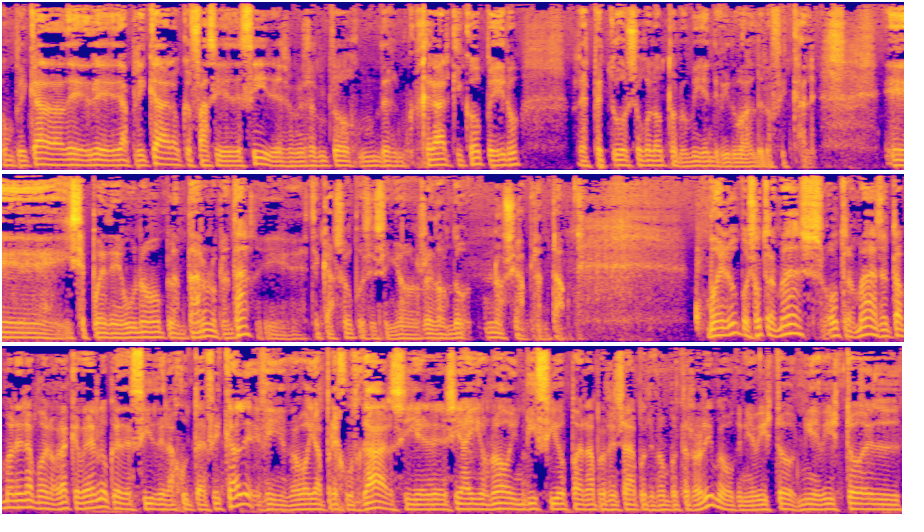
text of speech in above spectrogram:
complicada de, aplicar, aunque fácil de decir, es un estatuto jerárquico, pero respetuoso con la autonomía individual de los fiscales. Eh, y se puede uno plantar o no plantar. Y en este caso, pues el señor Redondo no se ha plantado. Bueno, pues otra más, otra más. De todas maneras, bueno, habrá que ver lo que decide la Junta de Fiscales. En fin, no voy a prejuzgar si, si hay o no indicios para procesar por terrorismo, porque ni he visto, ni he visto el,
